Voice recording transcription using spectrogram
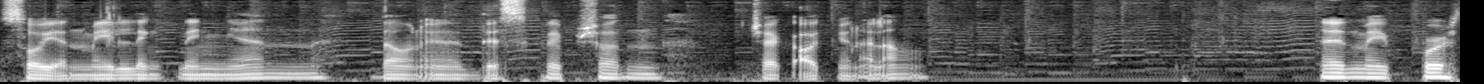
So yan, may link din yan down in the description. Check out nyo na lang. And may, per-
